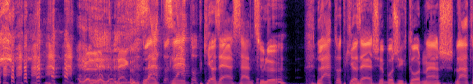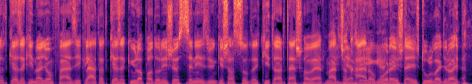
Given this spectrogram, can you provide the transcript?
Öld meg, Látod, látod ki az elszánt szülő? Látod ki az első bozsik tornás? Látod ki az, aki nagyon fázik? Látod ki az, aki ül a padon, és összenézünk, és azt mondta, hogy kitartás haver, már csak Ugye három vége. óra, és te is túl vagy rajta.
